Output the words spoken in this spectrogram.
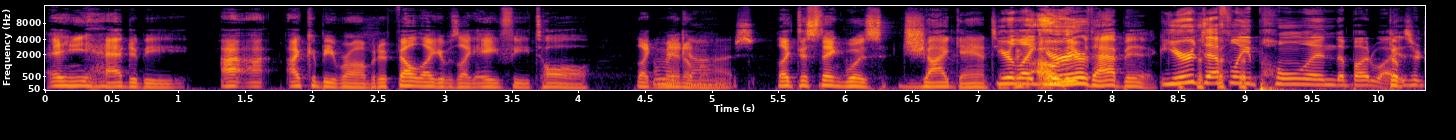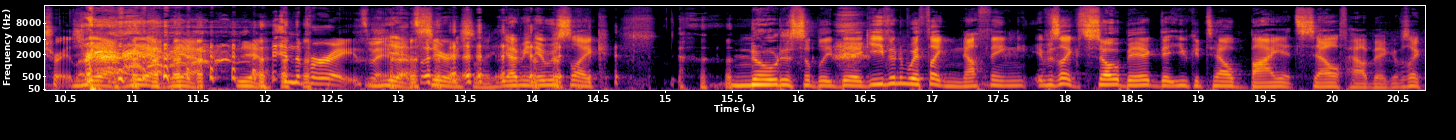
and he had to be. I I, I could be wrong, but it felt like it was like eight feet tall, like Oh minimum. gosh. Like this thing was gigantic. You're like, oh, you're- they're that big. you're definitely pulling the Budweiser trailer Yeah, yeah, yeah, yeah. in the parades, man. Yeah, seriously. Yeah, I mean, it was like noticeably big, even with like nothing. It was like so big that you could tell by itself how big. It was like,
